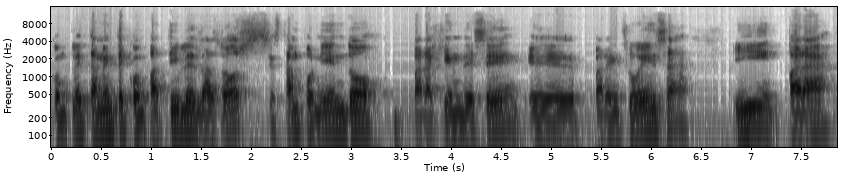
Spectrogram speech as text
completamente compatibles las dos, se están poniendo para quien desee, eh, para influenza y para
